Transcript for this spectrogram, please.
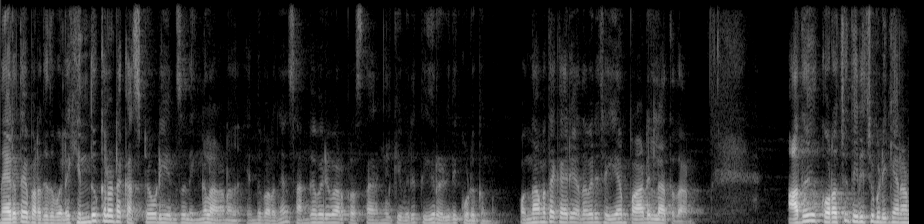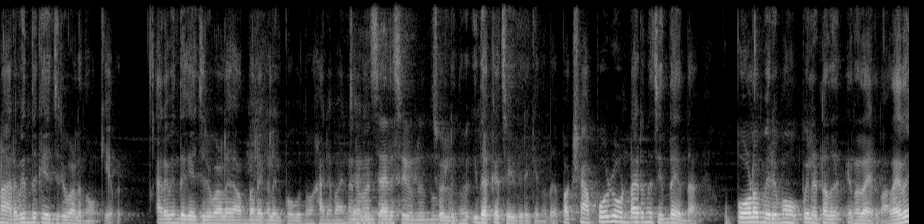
നേരത്തെ പറഞ്ഞതുപോലെ ഹിന്ദുക്കളുടെ കസ്റ്റോഡിയൻസ് നിങ്ങളാണ് എന്ന് പറഞ്ഞ് സംഘപരിവാർ പ്രസ്ഥാനങ്ങൾക്ക് ഇവർ തീരെഴുതി കൊടുക്കുന്നു. ഒന്നാമത്തെ കാര്യം അതവർ ചെയ്യാൻ പാടില്ലാത്തതാണ്. അത് കുറച്ച് തിരിച്ചു പിടിക്കാനാണ് അരവിന്ദ് കെജ്രിവാൾ നോക്കിയത്. അരവിന്ദ് കെജ്രിവാൾ അമ്പലങ്ങളിൽ പോകുന്നു ഹനുമാൻ ചാലിസ ചൊല്ലുന്നു. ഇതൊക്കെ ചെയ്തിരിക്കുന്നത്. പക്ഷേ അപ്പോഴും ഉണ്ടായിരുന്ന ചിന്ത എന്താ? ഉപ്പോളം വരുമോ ഉപ്പിലിട്ടത് എന്നതായിരുന്നു. അതായത്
